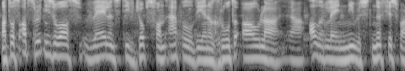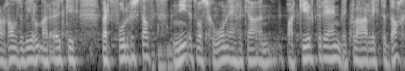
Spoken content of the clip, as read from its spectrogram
Maar het was absoluut niet zoals wijlen Steve Jobs van Apple, die in een grote aula ja, allerlei nieuwe snufjes waar de hele wereld naar uitkeek, werd voorgesteld. Nee, het was gewoon eigenlijk ja, een parkeerterrein bij klaarlichte dag.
